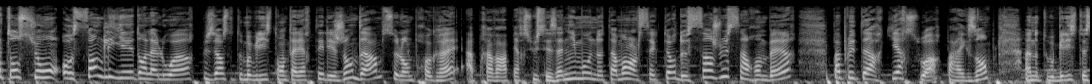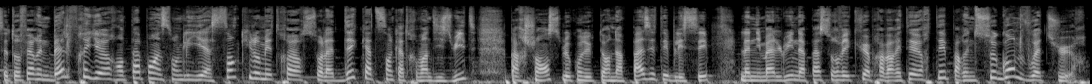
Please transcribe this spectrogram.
Attention aux sangliers dans la Loire. Plusieurs automobilistes ont alerté les gendarmes selon le progrès après avoir aperçu ces animaux, notamment dans le secteur de Saint-Just-Saint-Rambert. Pas plus tard qu'hier soir, par exemple, un automobiliste s'est offert une belle frayeur en tapant un sanglier à 100 km heure sur la D498. Par chance, le conducteur n'a pas été blessé. L'animal, lui, n'a pas survécu après avoir été heurté par une seconde voiture.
